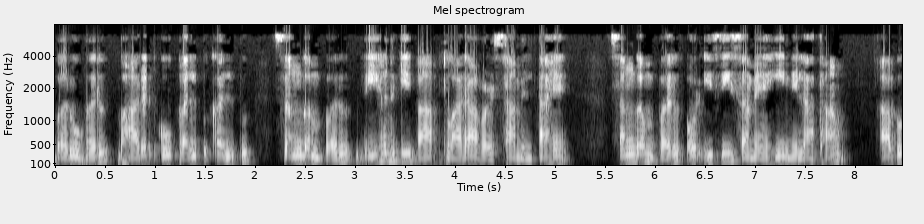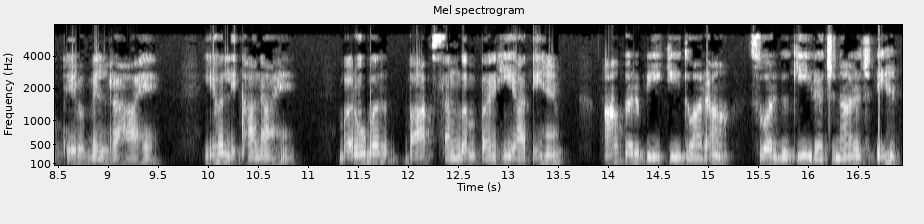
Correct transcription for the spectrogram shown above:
बरोबर, भारत को कल्प कल्प संगम पर बेहद के बाप द्वारा वर्षा मिलता है। संगम पर और इसी समय ही मिला था अब फिर मिल रहा है। यह लिखाना है, बरोबर बाप संगम पर ही आते हैं, आकर बी के द्वारा स्वर्ग की रचना रचते हैं।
